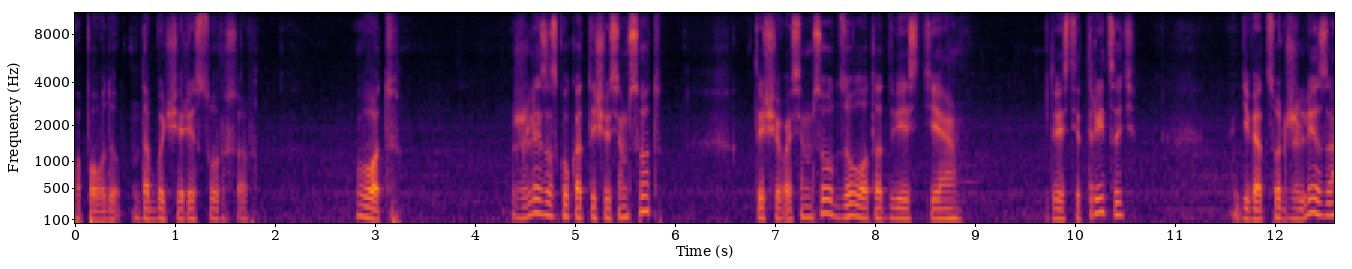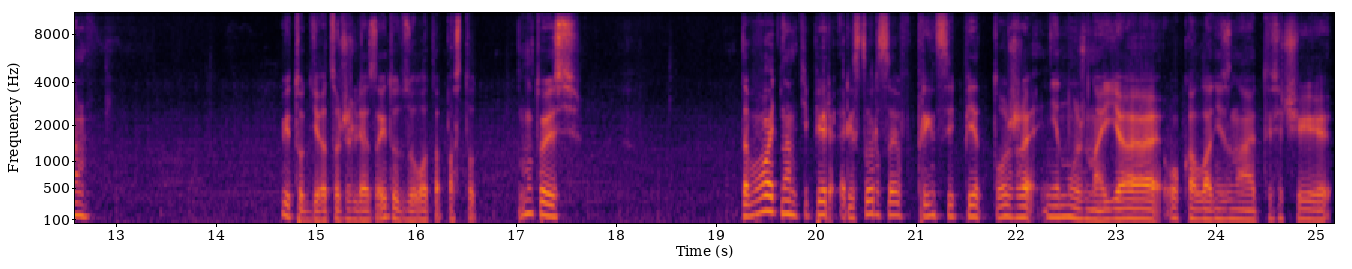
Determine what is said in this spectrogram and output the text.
по поводу добычи ресурсов. Вот. Железо сколько? 1700. 1800. Золото 200. 230. 900 железа. И тут 900 железа. И тут золото по 100. Ну, то есть... Добывать нам теперь ресурсы, в принципе, тоже не нужно. Я около, не знаю, тысячи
